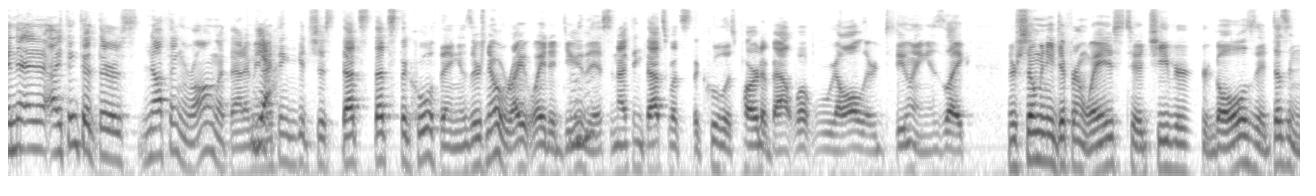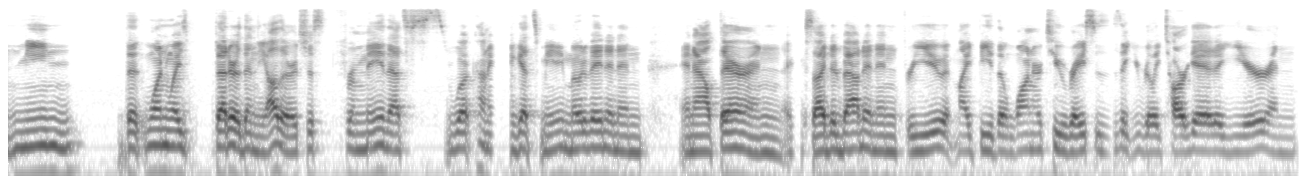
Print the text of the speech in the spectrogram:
and, and I think that there's nothing wrong with that. I mean, yeah. I think it's just that's that's the cool thing is there's no right way to do mm-hmm. this, and I think that's what's the coolest part about what we all are doing is like there's so many different ways to achieve your goals. It doesn't mean that one way's better than the other. It's just for me that's what kind of gets me motivated and and out there and excited about it. And for you, it might be the one or two races that you really target a year and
